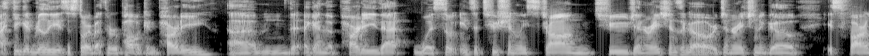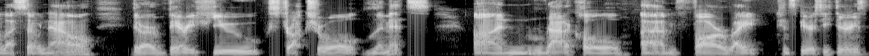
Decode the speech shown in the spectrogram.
I think it really is a story about the Republican Party. Um, the, again, the party that was so institutionally strong two generations ago or generation ago is far less so now. There are very few structural limits on radical um, far right conspiracy theories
